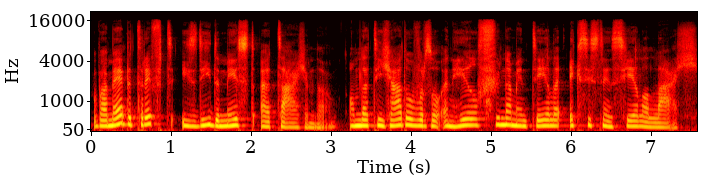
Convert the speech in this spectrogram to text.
wat mij betreft is die de meest uitdagende, omdat die gaat over zo'n heel fundamentele, existentiële laag.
